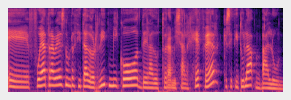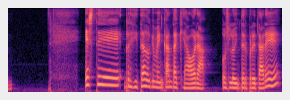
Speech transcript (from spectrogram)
eh, fue a través de un recitado rítmico de la doctora Michelle Heffer que se titula Balloon. Este recitado que me encanta, que ahora os lo interpretaré,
